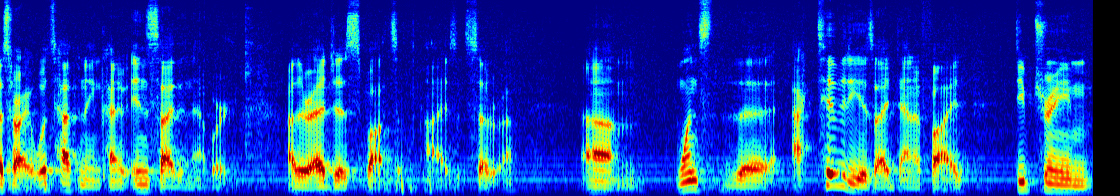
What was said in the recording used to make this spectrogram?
Oh, sorry, what's happening kind of inside the network? Are there edges, spots, eyes, et cetera? Um, once the activity is identified, Deep Dream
